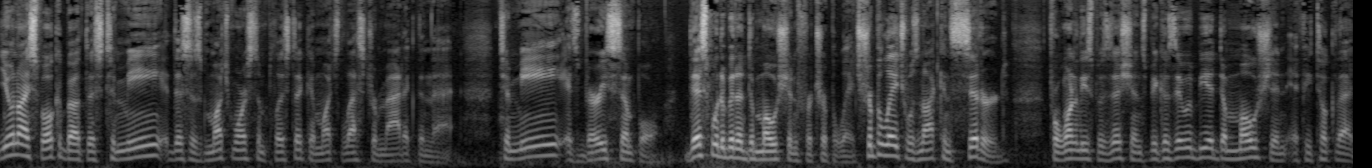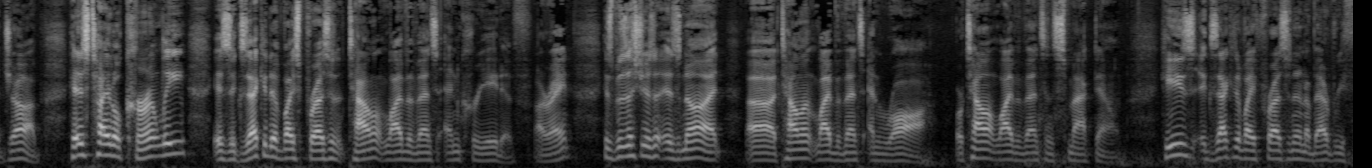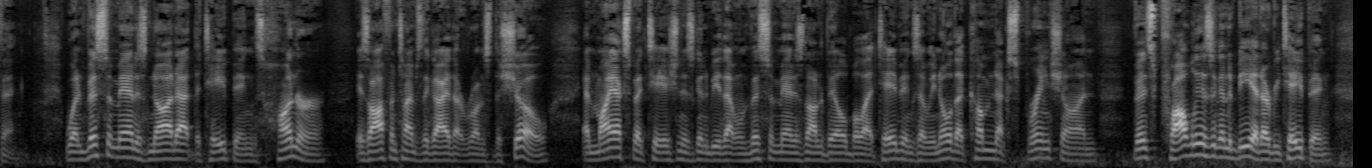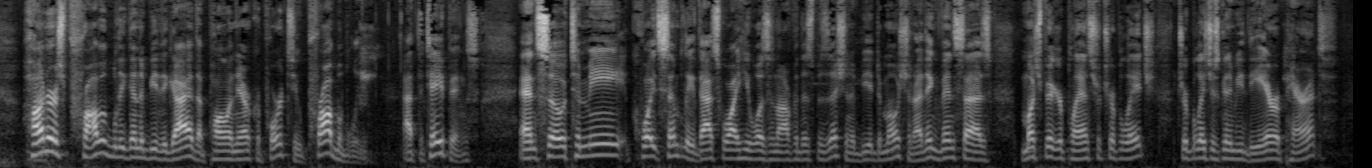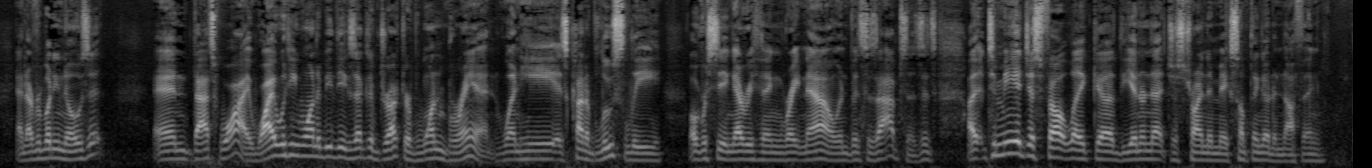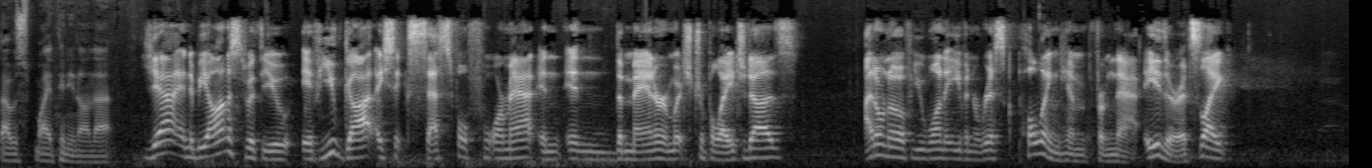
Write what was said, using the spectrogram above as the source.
You and I spoke about this. To me, this is much more simplistic and much less dramatic than that. To me, it's very simple. This would have been a demotion for Triple H. Triple H was not considered for one of these positions because it would be a demotion if he took that job. His title currently is Executive Vice President, Talent, Live Events, and Creative. All right? His position is not uh, talent, live events, and Raw, or talent, live events, and SmackDown. He's executive vice president of everything. When Vince McMahon is not at the tapings, Hunter is oftentimes the guy that runs the show. And my expectation is going to be that when Vince McMahon is not available at tapings, and we know that come next spring, Sean, Vince probably isn't going to be at every taping. Hunter's probably going to be the guy that Paul and Eric report to, probably at the tapings. And so, to me, quite simply, that's why he wasn't offered this position to be a demotion. I think Vince has much bigger plans for Triple H. Triple H is going to be the heir apparent, and everybody knows it. And that's why. Why would he want to be the executive director of one brand when he is kind of loosely overseeing everything right now in Vince's absence. It's uh, to me, it just felt like uh, the internet just trying to make something out of nothing. That was my opinion on that. Yeah, and to be honest with you, if you've got a successful format in in the manner in which Triple H does, I don't know if you want to even risk pulling him from that either. It's like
